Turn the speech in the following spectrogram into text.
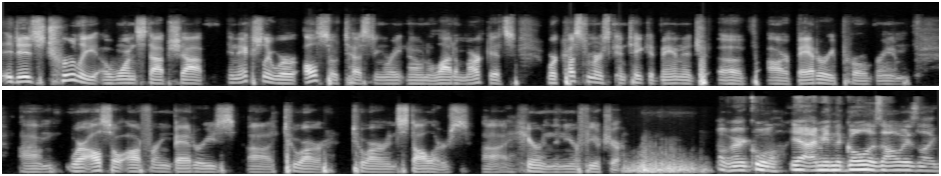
it is truly a one stop shop. And actually, we're also testing right now in a lot of markets where customers can take advantage of our battery program. Um, we're also offering batteries uh, to our to our installers uh, here in the near future. Oh, very cool. Yeah, I mean, the goal is always like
